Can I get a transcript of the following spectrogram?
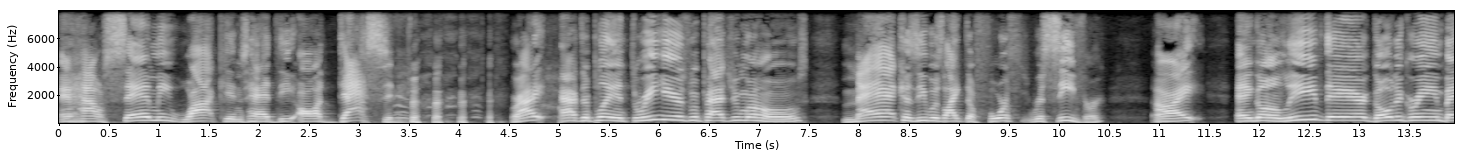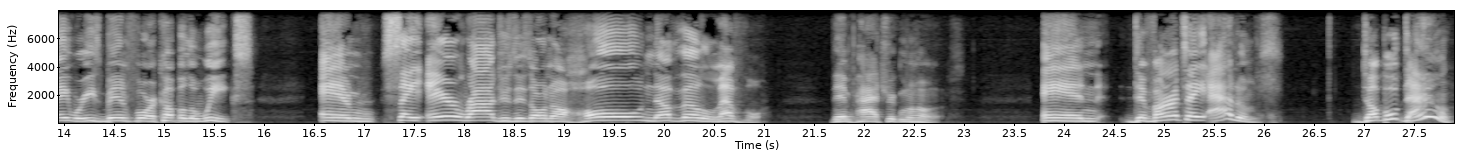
and how Sammy Watkins had the audacity, right? After playing three years with Patrick Mahomes, mad because he was like the fourth receiver, all right? And gonna leave there, go to Green Bay where he's been for a couple of weeks, and say Aaron Rodgers is on a whole nother level than Patrick Mahomes. And Davante Adams doubled down.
